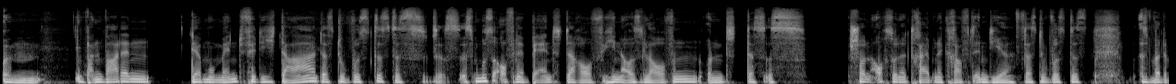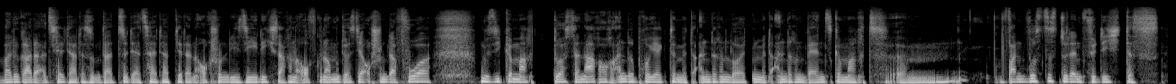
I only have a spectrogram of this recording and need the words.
Ähm, wann war denn der Moment für dich da, dass du wusstest, dass, dass es muss auf eine Band darauf hinauslaufen und das ist schon auch so eine treibende Kraft in dir, dass du wusstest, also weil, du gerade erzählt hattest und da zu der Zeit habt ihr dann auch schon die Selig-Sachen aufgenommen. Du hast ja auch schon davor Musik gemacht. Du hast danach auch andere Projekte mit anderen Leuten, mit anderen Bands gemacht. Ähm, wann wusstest du denn für dich, dass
